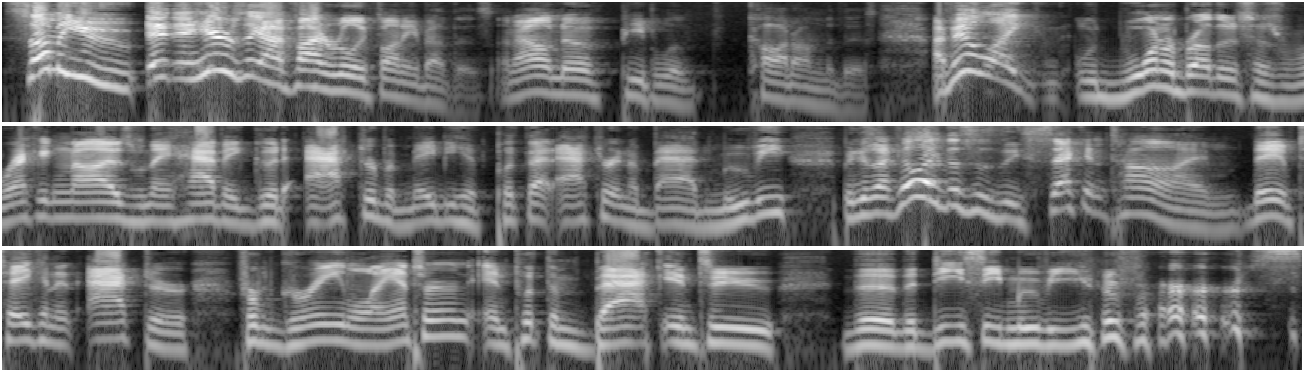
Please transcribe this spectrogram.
some of you, and here's the thing I find really funny about this, and I don't know if people have caught on to this. I feel like Warner Brothers has recognized when they have a good actor, but maybe have put that actor in a bad movie. Because I feel like this is the second time they have taken an actor from Green Lantern and put them back into the the DC movie universe.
